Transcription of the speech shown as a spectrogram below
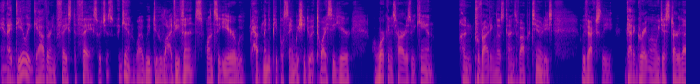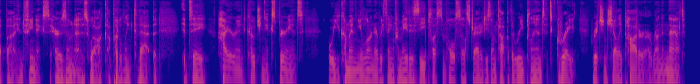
and ideally gathering face to face, which is again why we do live events once a year. We have many people saying we should do it twice a year. We're working as hard as we can on providing those kinds of opportunities. We've actually got a great one we just started up uh, in Phoenix, Arizona as well. I'll, put a link to that, but it's a higher end coaching experience where you come in and you learn everything from A to Z plus some wholesale strategies on top of the replans. It's great. Rich and Shelly Potter are running that.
